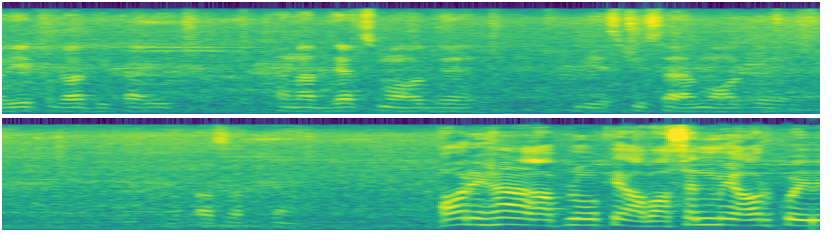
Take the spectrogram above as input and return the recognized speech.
बड़े पदाधिकारी थानाध्यक्ष महोदय डीएसपी साहब महोदय बता सकते हैं। और यहाँ आप लोगों के आवासन में और कोई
